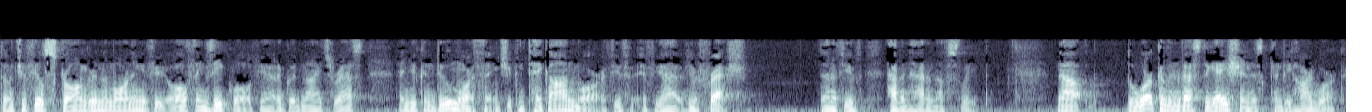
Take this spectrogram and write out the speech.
Don't you feel stronger in the morning if you, all things equal, if you had a good night's rest? And you can do more things. You can take on more if, you if, you have, if you're fresh than if you haven't had enough sleep. Now, the work of investigation is, can be hard work.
